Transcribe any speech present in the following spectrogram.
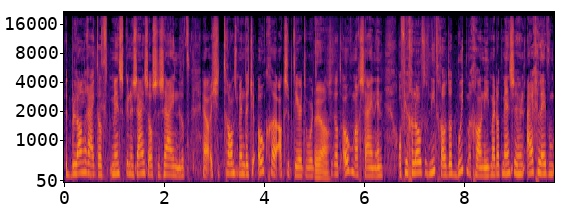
het belangrijk dat mensen kunnen zijn zoals ze zijn. Dat ja, als je trans bent, dat je ook geaccepteerd wordt. Ja. Dat je dat ook mag zijn. En of je gelooft of niet gelooft, dat boeit me gewoon niet. Maar dat mensen hun eigen leven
